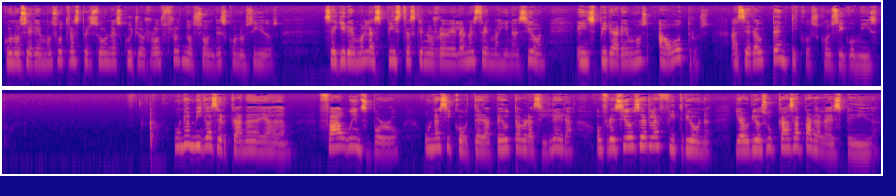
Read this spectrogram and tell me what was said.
Conoceremos otras personas cuyos rostros nos son desconocidos. Seguiremos las pistas que nos revela nuestra imaginación e inspiraremos a otros a ser auténticos consigo mismos. Una amiga cercana de Adam, Fa Winsborough, una psicoterapeuta brasilera, ofreció ser la anfitriona y abrió su casa para la despedida.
